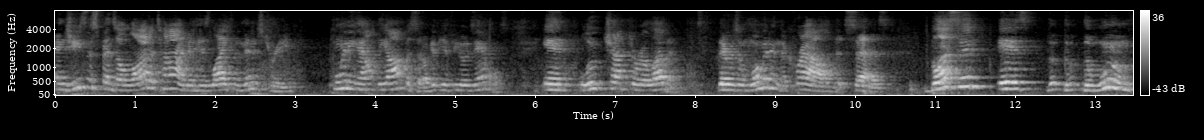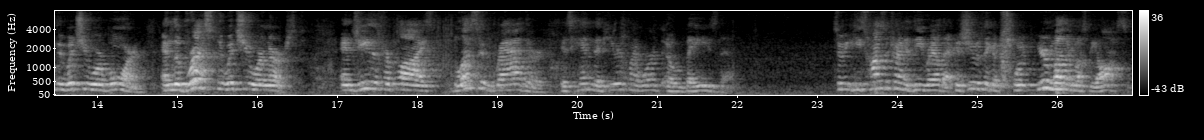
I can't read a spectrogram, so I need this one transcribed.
And Jesus spends a lot of time in his life and ministry pointing out the opposite. I'll give you a few examples. In Luke chapter 11, there is a woman in the crowd that says, Blessed is the, the, womb through which you were born, and the breast through which you were nursed. And Jesus replies, Blessed rather is him that hears my word and obeys them. So he's constantly trying to derail that because she was thinking, well, your mother must be awesome.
